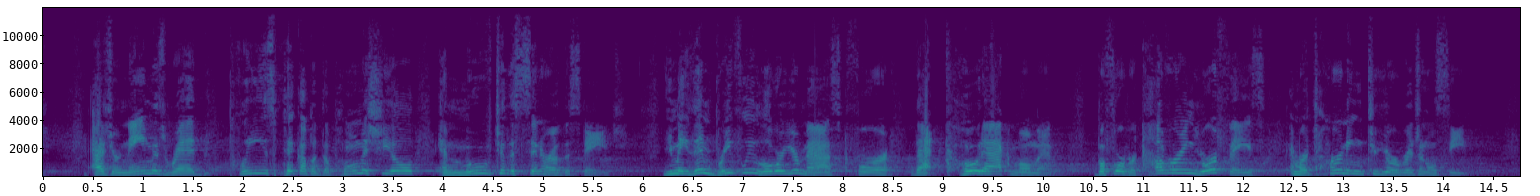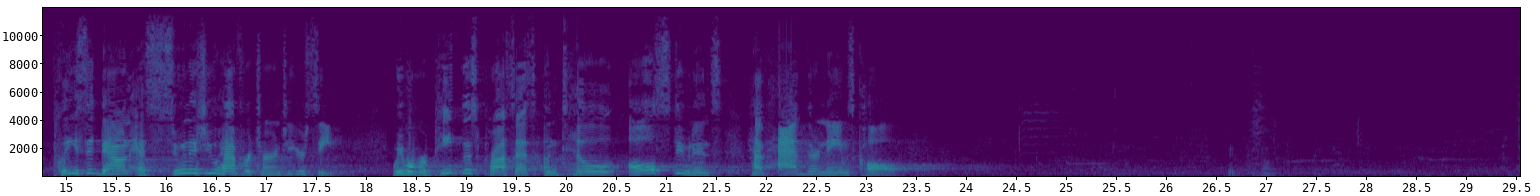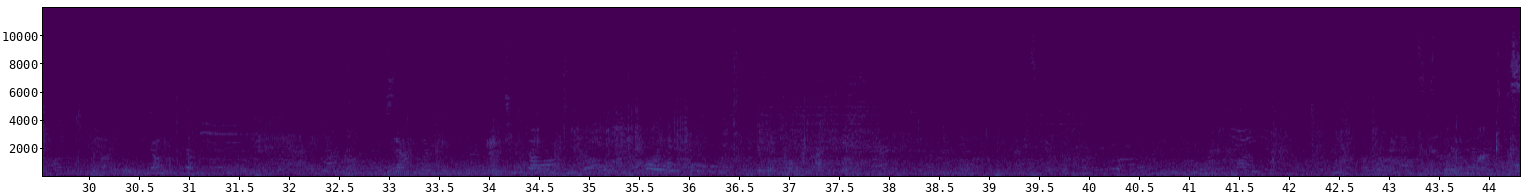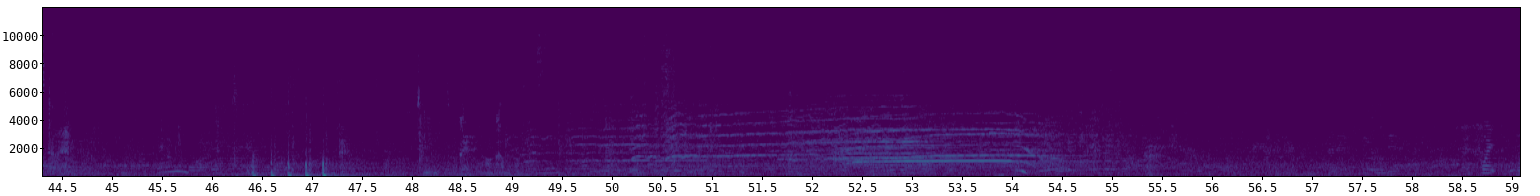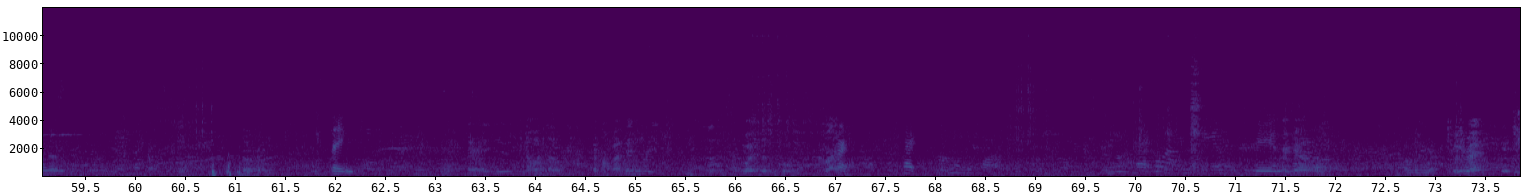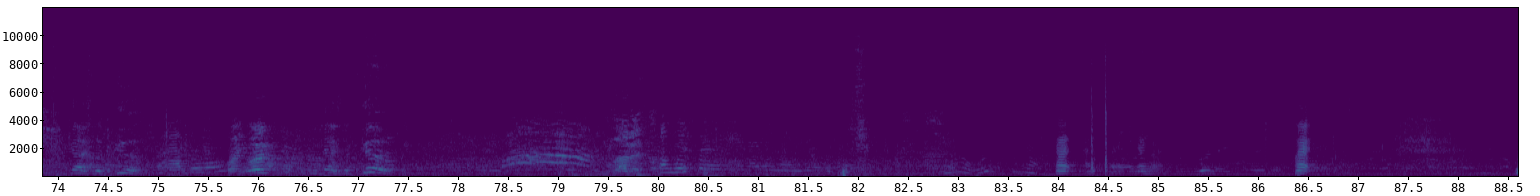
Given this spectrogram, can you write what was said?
As your name is read, please pick up a diploma shield and move to the center of the stage. You may then briefly lower your mask for that Kodak moment before recovering your face and returning to your original seat. Please sit down as soon as you have returned to your seat. We will repeat this process until all students have had their names called.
